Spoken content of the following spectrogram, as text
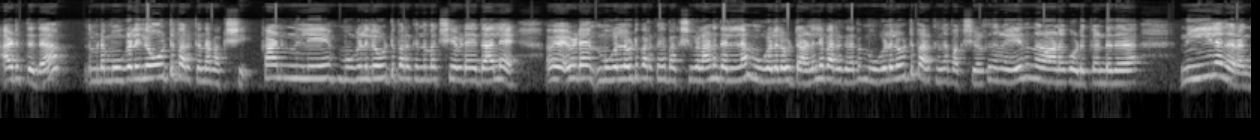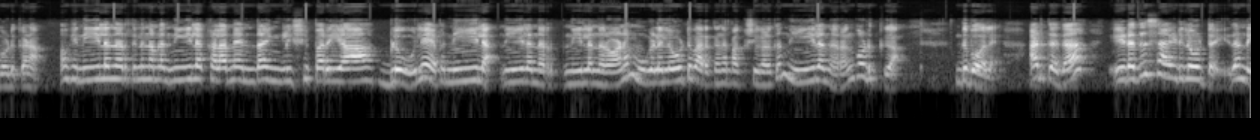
അടുത്തത് നമ്മുടെ മുകളിലോട്ട് പറക്കുന്ന പക്ഷി. കാണുന്നില്ലേ? മുകളിലോട്ട് പറക്കുന്ന പക്ഷി എവിടെ? ഏതാ അല്ലെ? അപ്പൊ മുകളിലോട്ട് പറക്കുന്ന പക്ഷികളാണ് ഇതെല്ലാം മുകളിലോട്ടാണ് അല്ലെ പറക്കുന്നത്? അപ്പൊ മുകളിലോട്ട് പറക്കുന്ന പക്ഷികൾക്ക് നിങ്ങൾ ഏത് നിറമാണ് കൊടുക്കേണ്ടത്? നീല നിറം കൊടുക്കണം. ഓക്കെ നീല നിറത്തിന് നമ്മൾ നീല കളറിന് എന്താ ഇംഗ്ലീഷിൽ പറയാ? ബ്ലൂ അല്ലെ? അപ്പൊ നീല നീല നിറ നീല നിറമാണ് മുകളിലോട്ട് പറക്കുന്ന പക്ഷികൾക്ക് നീല നിറം കൊടുക്കുക. ഇതുപോലെ. അടുത്തത് ഇടത് സൈഡിലോട്ട്. ഇതുണ്ട്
